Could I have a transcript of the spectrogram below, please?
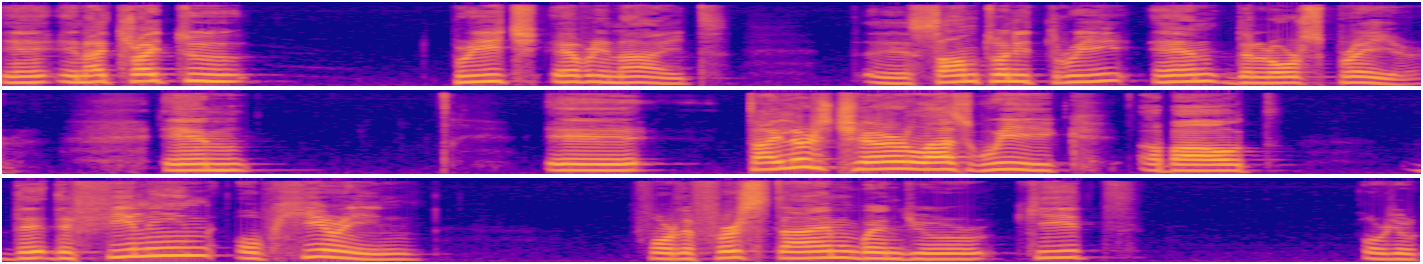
And, and, I try to preach every night uh, Psalm 23 and the Lord's Prayer. And uh, Tyler shared last week about the, the feeling of hearing for the first time when your kid or your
